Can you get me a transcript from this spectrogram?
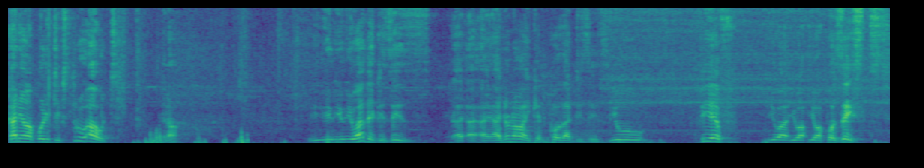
Kanyama politics throughout. You know, you, you, you have the disease. I, I, I don't know how I can call that disease. You, PF, you are, you are, you are possessed.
